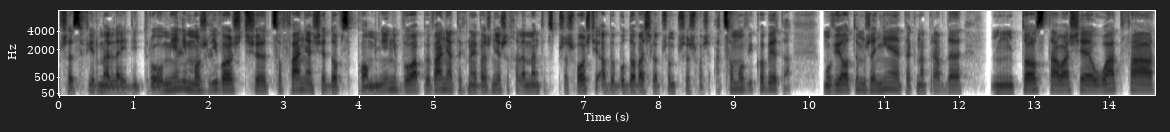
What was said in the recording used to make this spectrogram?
przez firmę Lady True mieli możliwość cofania się do wspomnień, wyłapywania tych najważniejszych elementów z przeszłości, aby budować lepszą przyszłość. A co mówi kobieta? Mówi o tym, że nie, tak naprawdę mm, to stała się łatwa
